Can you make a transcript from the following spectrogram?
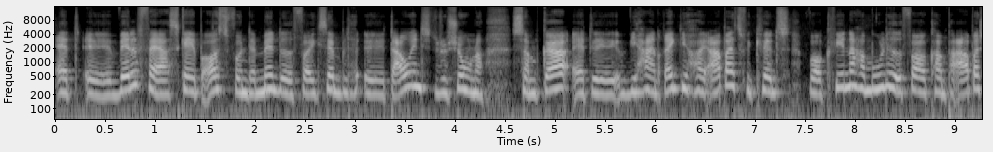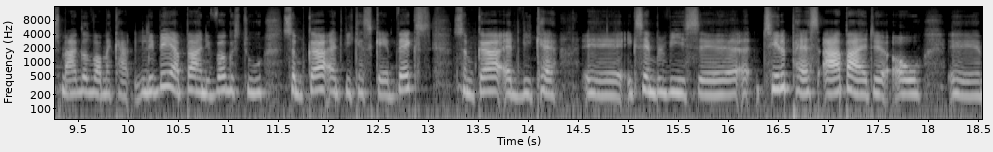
at øh, velfærd skaber også fundamentet for eksempel øh, daginstitutioner, som gør, at øh, vi har en rigtig høj arbejdsfrekvens, hvor kvinder har mulighed for at komme på arbejdsmarkedet, hvor man kan levere børn i vuggestue, som gør, at vi kan skabe vækst, som gør, at vi kan øh, Øh, eksempelvis øh, tilpasse arbejde og, øh,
